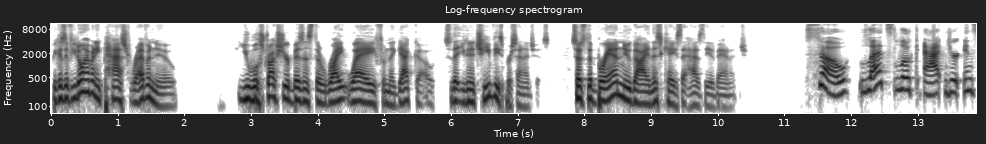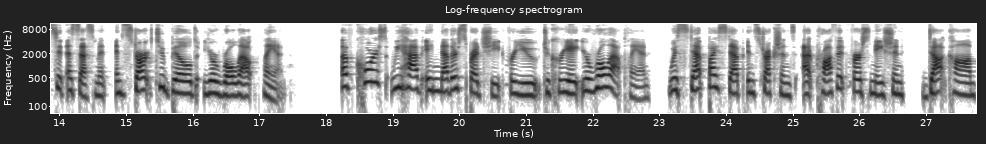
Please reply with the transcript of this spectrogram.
Because if you don't have any past revenue, you will structure your business the right way from the get go so that you can achieve these percentages. So it's the brand new guy in this case that has the advantage. So let's look at your instant assessment and start to build your rollout plan. Of course, we have another spreadsheet for you to create your rollout plan with step by step instructions at profitfirstnation.com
